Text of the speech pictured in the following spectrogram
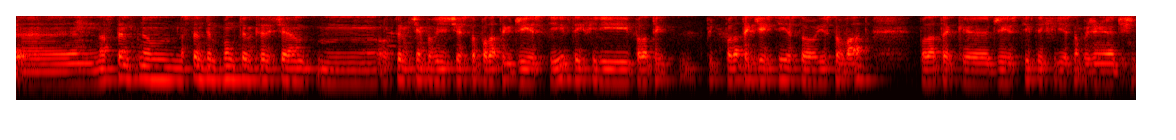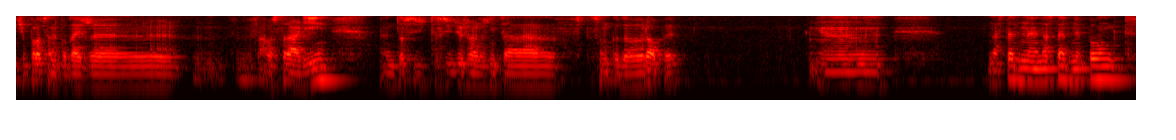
E, następnym, następnym punktem, który chciałem, mm, o którym chciałem powiedzieć jest to podatek GST. W tej chwili podatek, podatek GST jest to, jest to VAT. Podatek e, GST w tej chwili jest na poziomie 10% bodajże w Australii dosyć, dosyć duża różnica w stosunku do Europy. Yy, następny, następny punkt,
